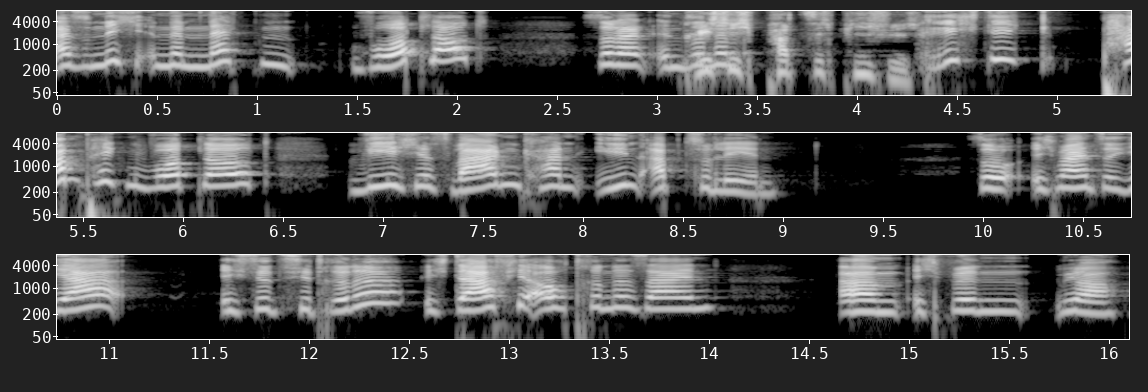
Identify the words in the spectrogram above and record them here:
also nicht in einem netten Wortlaut, sondern in so einem Richtig patzig piefig. richtig pumpigen Wortlaut, wie ich es wagen kann, ihn abzulehnen. So, ich meinte, ja, ich sitze hier drinne, ich darf hier auch drinne sein. Ähm, ich bin, ja,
